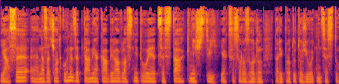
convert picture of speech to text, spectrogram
Já se eh, na začátku hned zeptám, jaká byla vlastně tvoje cesta kněžství, jak se rozhodl tady pro tuto životní cestu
